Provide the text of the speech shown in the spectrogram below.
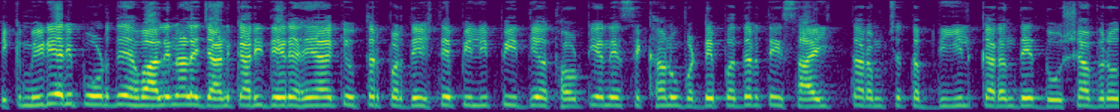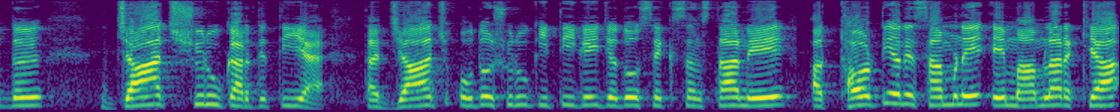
ਇੱਕ ਮੀਡੀਆ ਰਿਪੋਰਟ ਦੇ ਹਵਾਲੇ ਨਾਲ ਇਹ ਜਾਣਕਾਰੀ ਦੇ ਰਹੇ ਹਾਂ ਕਿ ਉੱਤਰ ਪ੍ਰਦੇਸ਼ ਦੇ ਪੀਲੀਭੀਤ ਦੀਆਂ ਅਥਾਰਟੀਆਂ ਨੇ ਸਿੱਖਾਂ ਨੂੰ ਵੱਡੇ ਪੱਧਰ ਤੇ ਈਸਾਈ ਧਰਮ 'ਚ ਤਬਦੀਲ ਕਰਨ ਦੇ ਦੋਸ਼ਾਂ ਵਿਰੁੱਧ ਜਾਂਚ ਸ਼ੁਰੂ ਕਰ ਦਿੱਤੀ ਹੈ। ਤਾਂ ਜਾਂਚ ਉਦੋਂ ਸ਼ੁਰੂ ਕੀਤੀ ਗਈ ਜਦੋਂ ਸਿੱਖ ਸੰਸਥਾ ਨੇ ਅਥਾਰਟੀਆਂ ਦੇ ਸਾਹਮਣੇ ਇਹ ਮਾਮਲਾ ਰੱਖਿਆ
